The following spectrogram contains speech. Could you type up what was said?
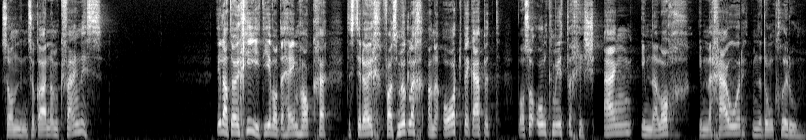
sondern sogar noch im Gefängnis. Ich lade euch ein, die, die daheim hocken, dass ihr euch, falls möglich, an einen Ort begebt, der so ungemütlich ist, eng, in einem Loch, in einem Keller, in einem dunklen Raum.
